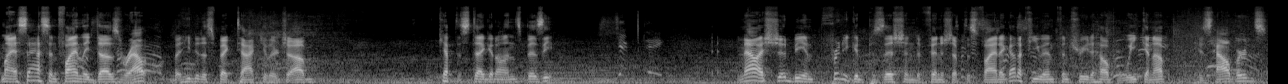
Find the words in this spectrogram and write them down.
My assassin finally does rout, but he did a spectacular job. Kept the Stegodons busy. Now I should be in pretty good position to finish up this fight. I got a few infantry to help weaken up his halberds.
